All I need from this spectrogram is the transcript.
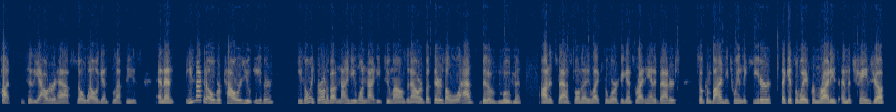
cuts to the outer half so well against lefties, and then he's not going to overpower you either. He's only thrown about 91, 92 miles an hour, but there's a last bit of movement on his fastball that he likes to work against right-handed batters. So combined between the heater that gets away from righties and the changeup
